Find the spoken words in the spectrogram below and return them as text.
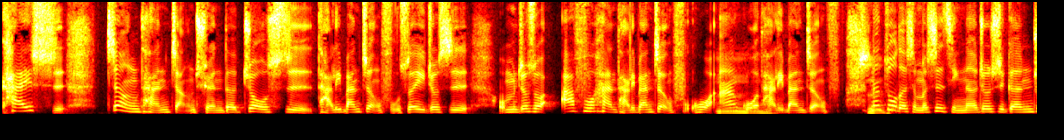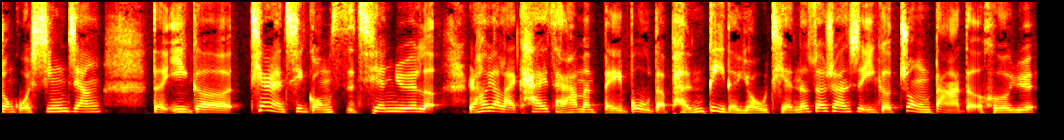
开始。政坛掌权的就是塔利班政府，所以就是我们就说阿富汗塔利班政府或阿国塔利班政府。嗯、那做的什么事情呢？就是跟中国新疆的一个天然气公司签约了，然后要来开采他们北部的盆地的油田。那算算是一个重大的合约，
